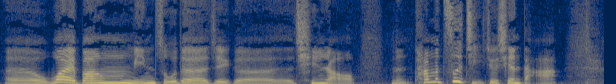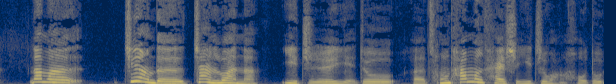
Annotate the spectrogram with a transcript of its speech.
呃外邦民族的这个侵扰，那他们自己就先打。那么这样的战乱呢，一直也就呃从他们开始一直往后都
